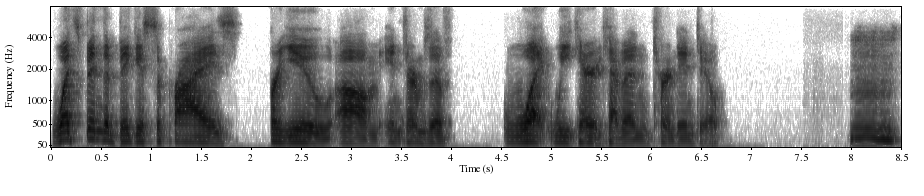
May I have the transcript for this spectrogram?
what's been the biggest surprise for you um in terms of what We Carry Kevan turned into? Mm.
